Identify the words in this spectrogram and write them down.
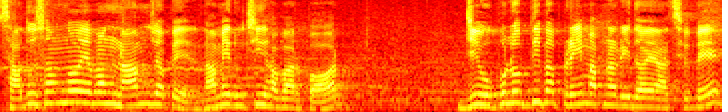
সাধুসঙ্গ এবং নাম জপের, নামে রুচি হবার পর যে উপলব্ধি বা প্রেম আপনার হৃদয়ে আসবে,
